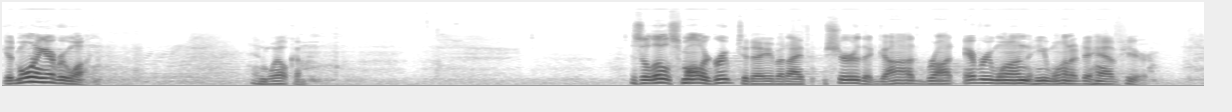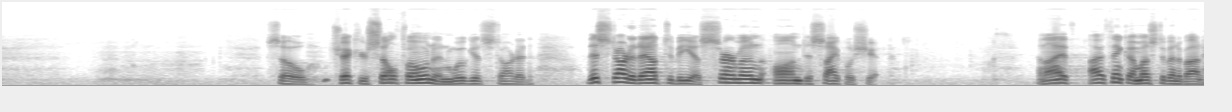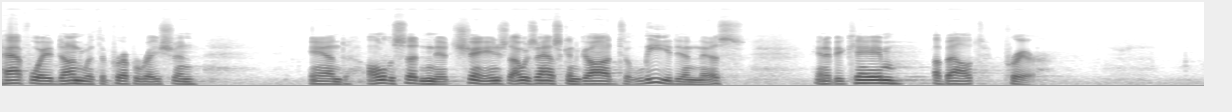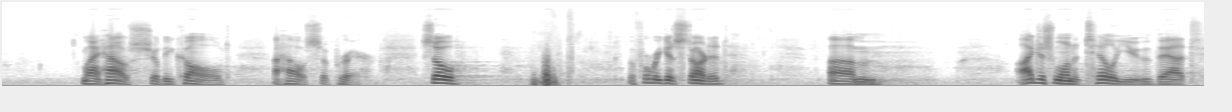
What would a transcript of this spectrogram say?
Good morning, everyone, and welcome. It's a little smaller group today, but I'm sure that God brought everyone He wanted to have here. So check your cell phone and we'll get started. This started out to be a sermon on discipleship. And I, I think I must have been about halfway done with the preparation and all of a sudden it changed. I was asking God to lead in this, and it became about prayer. My house shall be called a house of prayer. So, before we get started, um, I just want to tell you that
